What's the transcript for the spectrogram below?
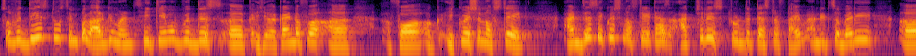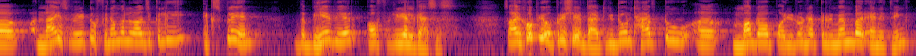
So, with these two simple arguments he came up with this uh, kind of a for equation of state and this equation of state has actually stood the test of time and it is a very uh, nice way to phenomenologically explain the behavior of real gases. So, I hope you appreciate that you do not have to uh, mug up or you do not have to remember anything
